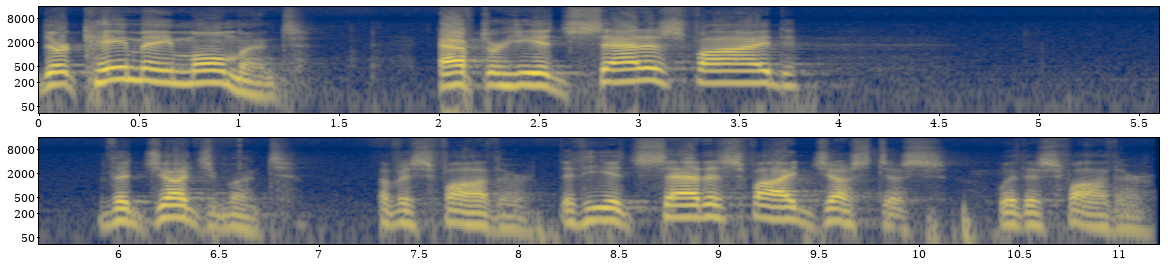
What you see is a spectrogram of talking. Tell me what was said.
there came a moment after He had satisfied the judgment of His Father, that He had satisfied justice with His Father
